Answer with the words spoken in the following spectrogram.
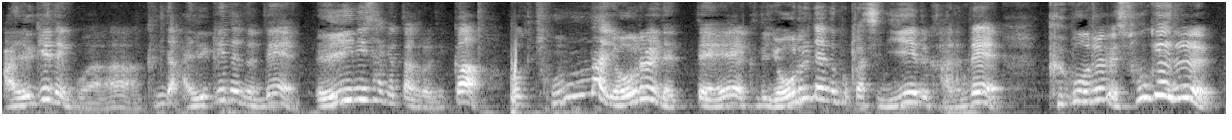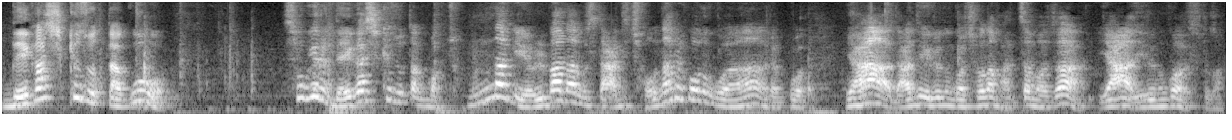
알게 된 거야. 근데 알게 됐는데 애인이 사귀었다 그러니까 막 존나 열을 냈대. 근데 열을 내는 것까지 이해를 가는데 그거를 소개를 내가 시켜줬다고. 소개를 내가 시켜줬다고 막 존나게 열받으면서 나한테 전화를 거는 거야. 그래갖고 야 나한테 이러는 거야 전화 받자마자 야 이러는 거야. 내가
